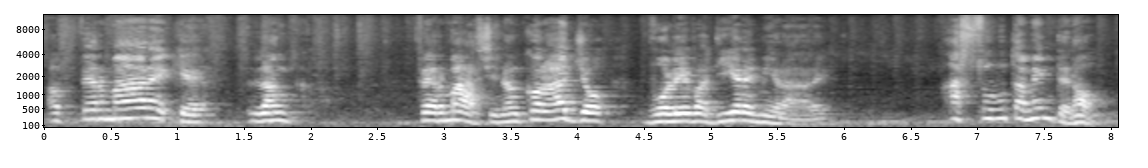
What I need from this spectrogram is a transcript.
affermare che fermarsi in ancoraggio voleva dire mirare. Assolutamente no.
